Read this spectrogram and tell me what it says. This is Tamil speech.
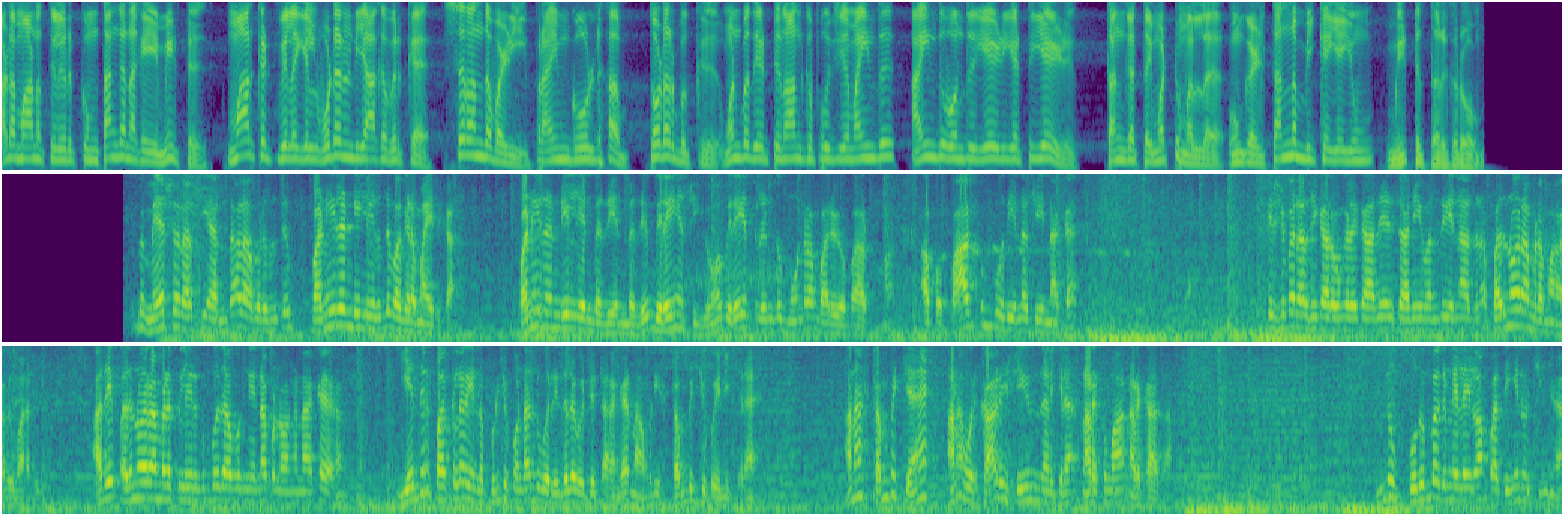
அடமானத்தில் இருக்கும் தங்க நகையை மீட்டு மார்க்கெட் விலையில் உடனடியாக விற்க சிறந்த வழி பிரைம் கோல்ட் ஹப் தொடர்புக்கு ஒன்பது எட்டு நான்கு பூஜ்ஜியம் ஐந்து ஐந்து ஒன்று ஏழு எட்டு ஏழு. தங்கத்தை மட்டுமல்ல உங்கள் தன்னம்பிக்கையையும் மீட்டுத் தருகிறோம். இப்போ மேசராசியாக இருந்தால் அவர் வந்து பனிரெண்டில் இருந்து வகரமாயிருக்கார். பனிரெண்டில் என்பது என்பது விரயம் செய்யும். விரயத்திலிருந்து மூன்றாம் பார்வையை பார்க்கும் அப்போ பார்க்கும்போது என்ன செய்யணாக்கா ரிஷபராசிக்காரவங்களுக்கு அதே சனி வந்து என்ன ஆகுதுன்னா பதினோராம் இடமாக மாறுது அதே பதினோராம் இடத்துல இருக்கும்போது அவங்க என்ன பண்ணுவாங்கனாக்க எதிர்பார்க்கல என்னை பிடிச்சி கொண்டாந்து ஒரு இதில் விட்டுட்டாங்க. நான் அப்படியே ஸ்தம்பிச்சு போய் நிற்கிறேன் ஆனால் ஸ்தம்பித்தேன் ஆனால் ஒரு காரியம் செய்யணும்னு நினைக்கிறேன். நடக்குமா? நடக்காதா? இன்னும் குடும்ப நிலையெல்லாம் பார்த்தீங்கன்னு வச்சுங்க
